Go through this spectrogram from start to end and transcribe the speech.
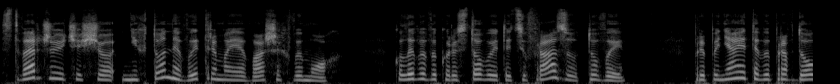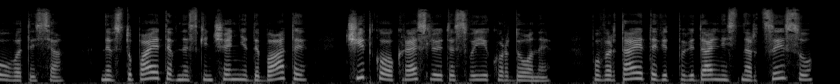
стверджуючи, що ніхто не витримає ваших вимог. Коли ви використовуєте цю фразу, то ви припиняєте виправдовуватися, не вступаєте в нескінченні дебати, чітко окреслюєте свої кордони, повертаєте відповідальність нарцису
